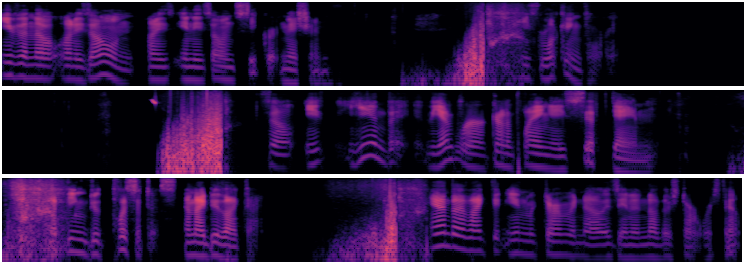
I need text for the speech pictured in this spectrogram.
Even though on his own, on his, in his own secret mission, he's looking for it. So he, he and the, the Emperor are kind of playing a Sith game being duplicitous, and I do like that. And I like that Ian McDiarmid now is in another Star Wars film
